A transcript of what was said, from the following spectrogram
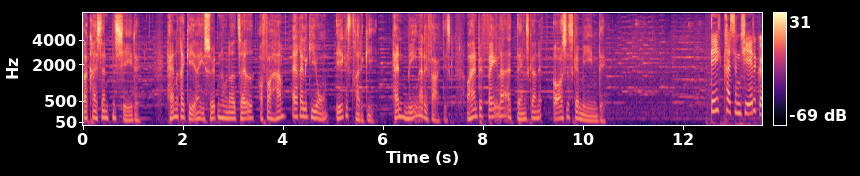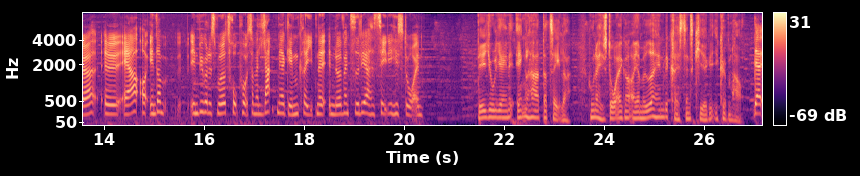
var Christian den 6. Han regerer i 1700-tallet, og for ham er religion ikke strategi. Han mener det faktisk, og han befaler, at danskerne også skal mene det. Det Christian 6. gør, øh, er at ændre indbyggernes måde at tro på, som er langt mere gennemgribende end noget, man tidligere har set i historien. Det er Juliane Engelhardt, der taler. Hun er historiker, og jeg møder hende ved Christians Kirke i København. Da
